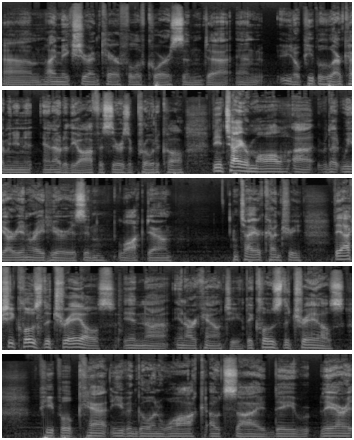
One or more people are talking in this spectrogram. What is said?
Um, I make sure I'm careful, of course, and uh, and you know people who are coming in and out of the office. There is a protocol. The entire mall uh, that we are in right here is in lockdown. Entire country. They actually closed the trails in uh, in our county. They closed the trails. People can't even go and walk outside. They they are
